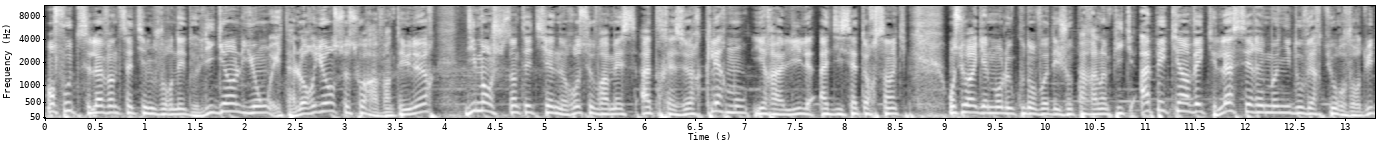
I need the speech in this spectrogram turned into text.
En foot, la 27e journée de Ligue 1, Lyon est à Lorient ce soir à 21h. Dimanche, Saint-Etienne recevra Metz à 13h. Clermont ira à Lille à 17h05. On suivra également le coup d'envoi des Jeux paralympiques à Pékin avec la cérémonie d'ouverture aujourd'hui.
